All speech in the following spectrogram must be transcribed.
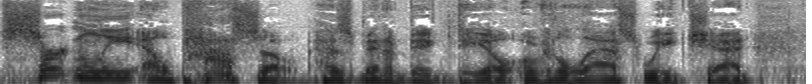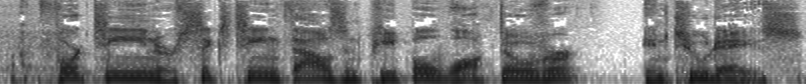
Certainly El Paso has been a big deal over the last week, Chad. 14 or 16,000 people walked over in two days.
